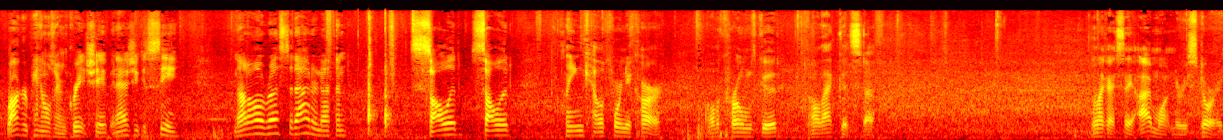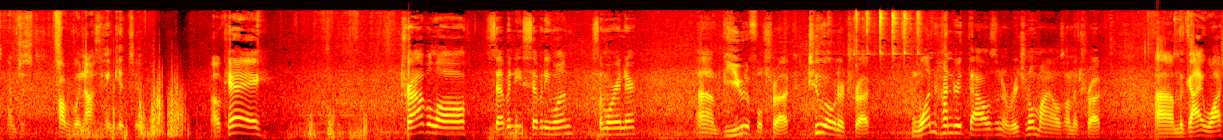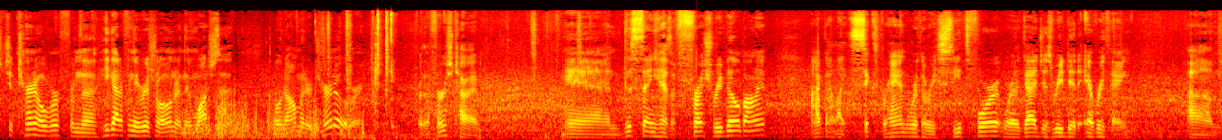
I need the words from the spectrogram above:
Rocker panels are in great shape and as you can see, not all rusted out or nothing. Solid, solid, clean California car. All the chrome's good all that good stuff. And like I say, I'm wanting to restore it. I'm just probably not going to get to. Okay. Travelall 70, 71, somewhere in there. Um, beautiful truck, two owner truck, 100,000 original miles on the truck. Um, the guy watched it turn over from the, he got it from the original owner and then watched the odometer turn over for the first time and this thing has a fresh rebuild on it. I've got like six grand worth of receipts for it, where the guy just redid everything. Um,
